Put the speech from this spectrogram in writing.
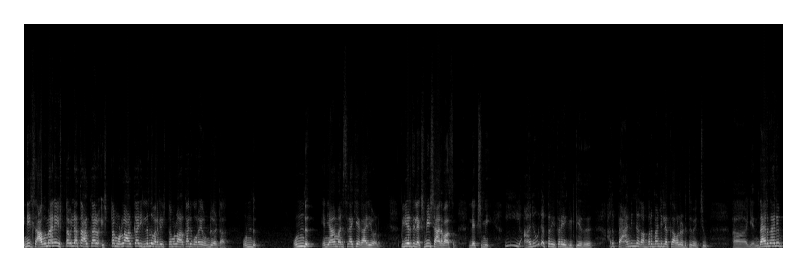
ഇനി സാബുമാനെ ഇഷ്ടമില്ലാത്ത ആൾക്കാർ ഇഷ്ടമുള്ള ആൾക്കാർ ഇല്ലെന്ന് പറയുന്നത് ഇഷ്ടമുള്ള ആൾക്കാർ കുറേ ഉണ്ട് കേട്ടോ. ഉണ്ട്. ഉണ്ട്. ഞാൻ മനസ്സിലാക്കിയ കാര്യമാണ്. പിന്നെ അടുത്ത് ലക്ഷ്മി ഷാനവാസും. ലക്ഷ്മി ഈ അനുവിന് എത്ര ഇത്രയും കിട്ടിയത്? അത് പാന്റിന്റെ റബ്ബർ ബാൻഡിലൊക്കെ അവൾ എടുത്തു വെച്ചു. എന്തായിരുന്നാലും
